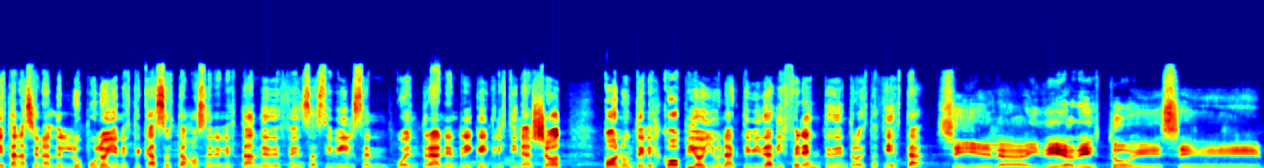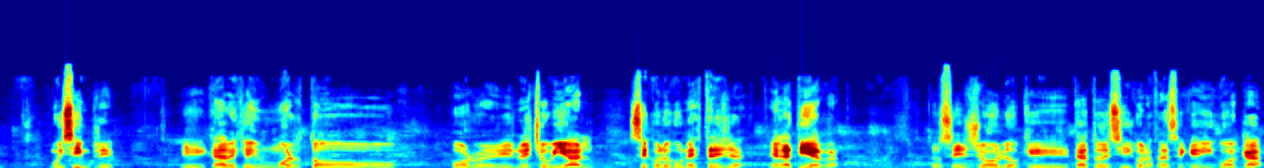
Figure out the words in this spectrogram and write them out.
Fiesta Nacional del Lúpulo y en este caso estamos en el stand de Defensa Civil. Se encuentran Enrique y Cristina Schott con un telescopio y una actividad diferente dentro de esta fiesta. Sí, la idea de esto es eh, muy simple. Eh, cada vez que hay un muerto por eh, un hecho vial, se coloca una estrella en la tierra. Entonces yo lo que trato de decir con la frase que dijo acá,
